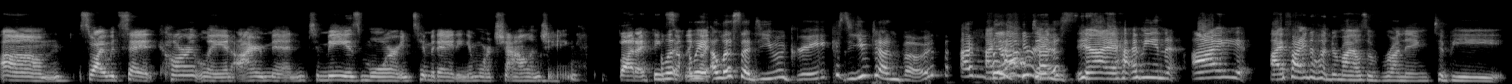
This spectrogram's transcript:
Um, so I would say currently an Ironman to me is more intimidating and more challenging but I think something wait, like- Alyssa, do you agree? Because you've done both. I'm I have curious. Done, yeah, I, I mean, I I find 100 miles of running to be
